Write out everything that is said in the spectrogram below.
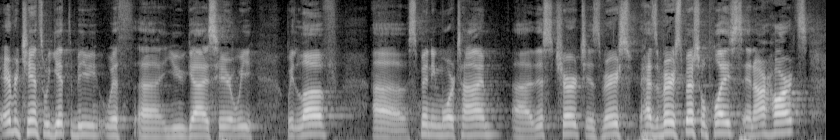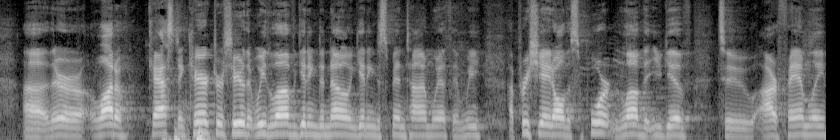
every chance we get to be with uh, you guys here, we, we love uh, spending more time uh, this church is very, has a very special place in our hearts. Uh, there are a lot of cast and characters here that we love getting to know and getting to spend time with, and we appreciate all the support and love that you give to our family.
